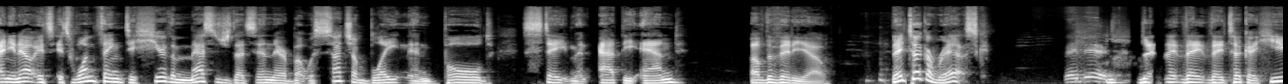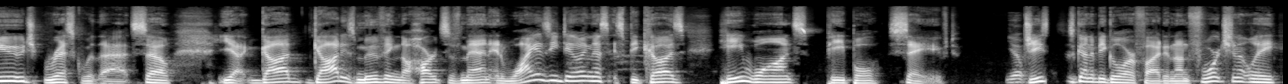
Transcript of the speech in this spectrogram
and you know it's it's one thing to hear the message that's in there but with such a blatant and bold statement at the end of the video they took a risk they did. They, they they took a huge risk with that. So, yeah, God God is moving the hearts of men, and why is He doing this? It's because He wants people saved. Yep. Jesus is going to be glorified, and unfortunately,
